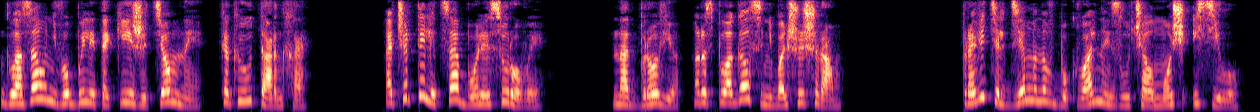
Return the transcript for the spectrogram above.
Глаза у него были такие же темные, как и у Тарнха, а черты лица более суровые. Над бровью располагался небольшой шрам. Правитель демонов буквально излучал мощь и силу.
